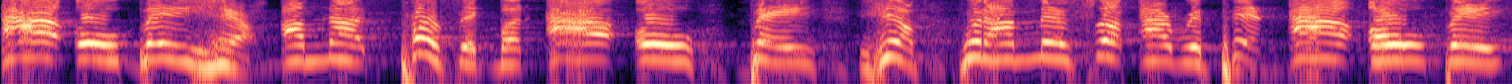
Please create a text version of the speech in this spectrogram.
I obey him. I'm not perfect, but I obey him. When I mess up, I repent. I obey.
